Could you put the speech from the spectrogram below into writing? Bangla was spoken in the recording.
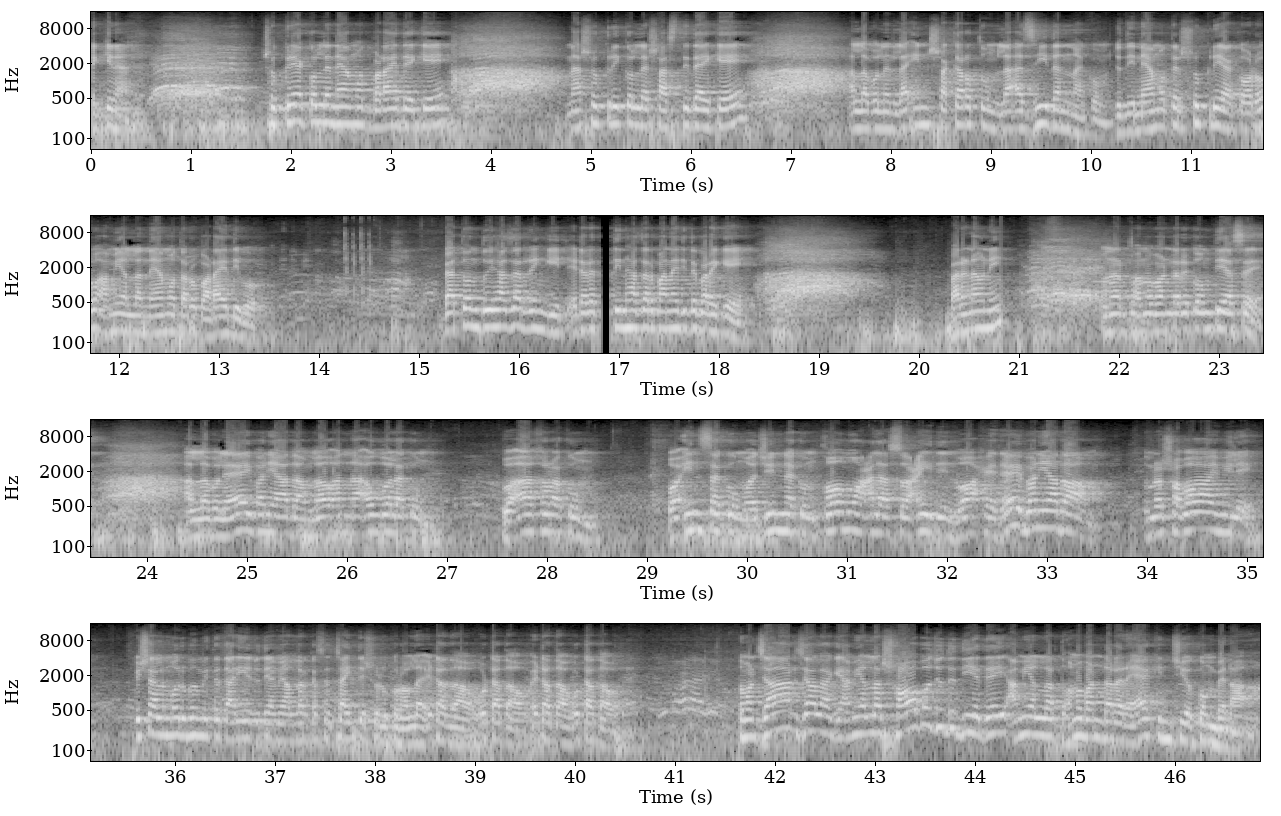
কিনা? শুক্রিয়া করলে নেয়ামত বাড়ায় দেয় কে? না শুক্রি করলে শাস্তি দেয় কে? আল্লাহ বলেন লা ইন লা আযীদান্নাকুম যদি নেয়ামতের শুকরিয়া করো, আমি আল্লাহ নেয়ামত আরও বাড়ায় দিব। বেতন দুই হাজার রিঙ্গিট এটারে তিন হাজার বানাই দিতে পারে কে? পারে না উনি? ওনার ধন কমতি আছে। আল্লাহ বলে, এই বানি আদম, লাউ আন্না ওয়া আখিরাকুম। বিশাল মরুভূমিতে দাঁড়িয়ে যদি আমি আল্লাহর কাছে চাইতে শুরু করো, আল্লাহ, এটা দাও, ওটা দাও, এটা দাও, ওটা দাও। তোমার যার যা লাগে, আমি আল্লাহ সবও যদি দিয়ে দেই, আমি আল্লাহর ধনভাণ্ডারের এক ইঞ্চিও কমবে না।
